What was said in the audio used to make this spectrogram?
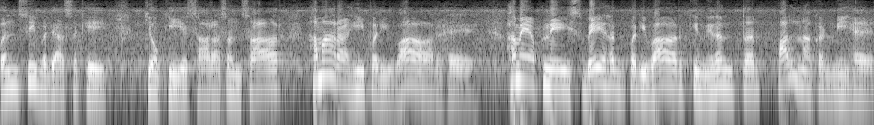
बंसी बजा सके क्योंकि ये सारा संसार हमारा ही परिवार है। हमें अपने इस बेहद परिवार की निरंतर पालना करनी है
